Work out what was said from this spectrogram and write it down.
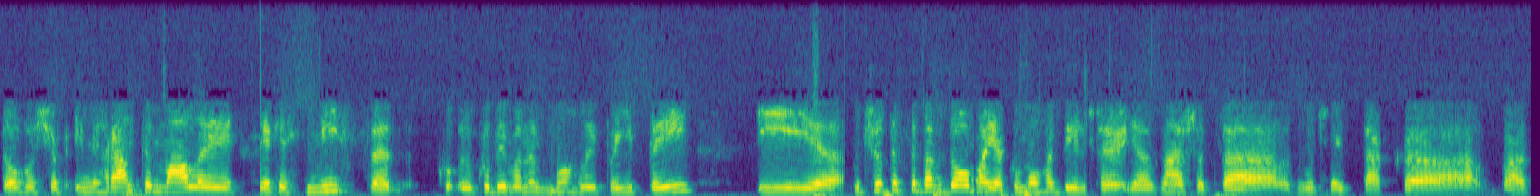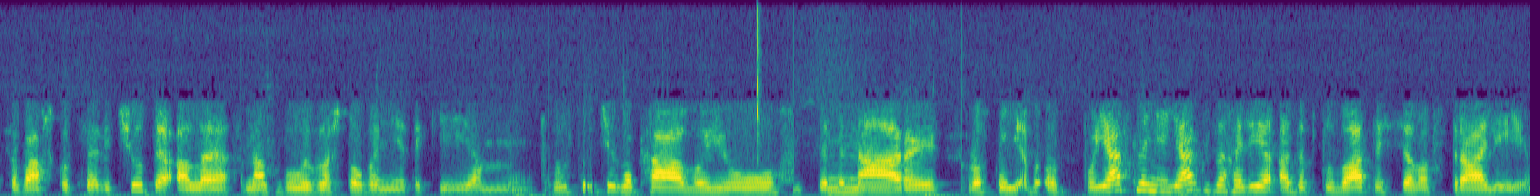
того, щоб іммігранти мали якесь місце, куди вони могли прийти і почути себе вдома якомога більше. Я знаю, що це звучить так, е, е, це важко це відчути, але в нас були влаштовані такі ем, зустрічі за кавою, семінари, просто е, пояснення, як взагалі адаптуватися в Австралії.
